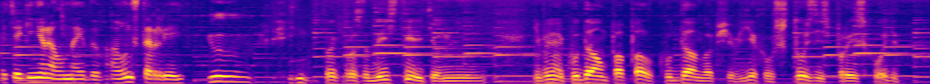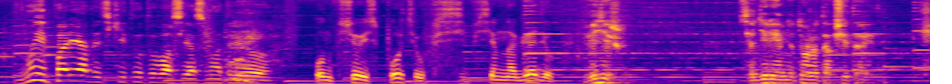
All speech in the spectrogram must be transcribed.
Я тебя генерал найду, а он старлей. Человек просто до истерики, он не, не понимает, куда он попал, куда он вообще въехал, что здесь происходит. Ну и порядочки тут у вас, я смотрю. Он все испортил, вс- всем нагадил. Видишь? Вся деревня тоже так считает.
